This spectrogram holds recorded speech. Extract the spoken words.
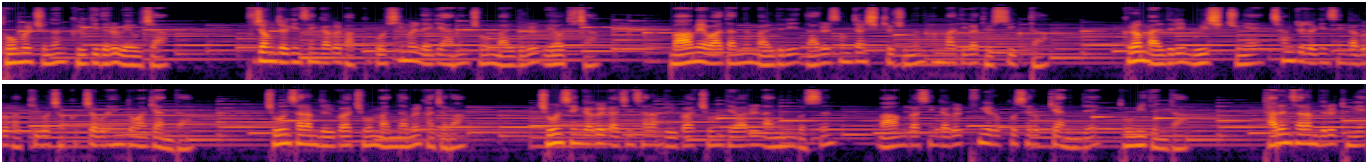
도움을 주는 글귀들을 외우자. 부정적인 생각을 바꾸고 힘을 내게 하는 좋은 말들을 외워두자. 마음에 와닿는 말들이 나를 성장시켜주는 한마디가 될 수 있다. 그런 말들이 무의식 중에 창조적인 생각으로 바뀌고 적극적으로 행동하게 한다. 좋은 사람들과 좋은 만남을 가져라. 좋은 생각을 가진 사람들과 좋은 대화를 나누는 것은 마음과 생각을 풍요롭고 새롭게 하는데 도움이 된다. 다른 사람들을 통해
